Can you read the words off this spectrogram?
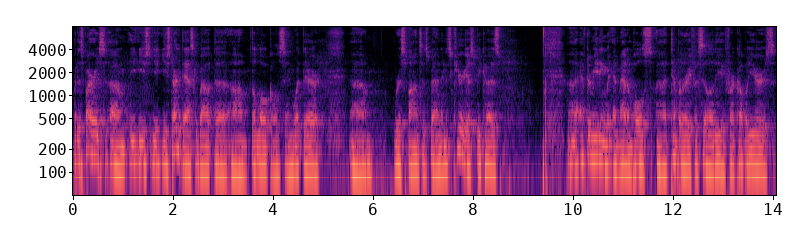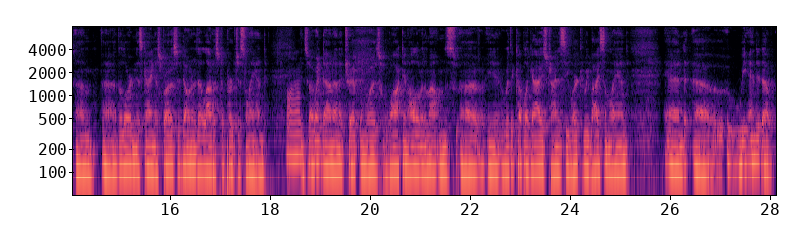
But as far as um, you, you, started to ask about the um, the locals and what their um, response has been, and it's curious because uh, after meeting at Madam Pole's uh, temporary facility for a couple years, um, uh, the Lord in His kindness brought us a donor that allowed us to purchase land. And so I went down on a trip and was walking all over the mountains uh, you know, with a couple of guys trying to see where could we buy some land. And uh, we ended up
